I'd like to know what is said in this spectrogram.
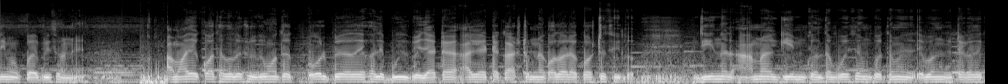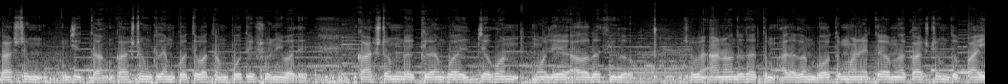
রিমুভ করার পিছনে। আমাদের কথাগুলো শুধুমাত্র ওল্ড প্লেয়ারে খালি বুঝবে একটা আগে একটা কাস্টম না কতটা কষ্ট ছিল। দিন রাত আমরা গেম খেলতাম, পরিশ্রম করতাম এবং একটা করে কাস্টম জিততাম কাস্টম ক্লেম করতে পারতাম প্রতি শনিবারে। কাস্টমটা ক্লেম করে যখন মজা আলাদা ছিল, সবাই আনন্দ থাকতাম। আর এখন বর্তমানে তো আমরা কাস্টম তো পাই।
